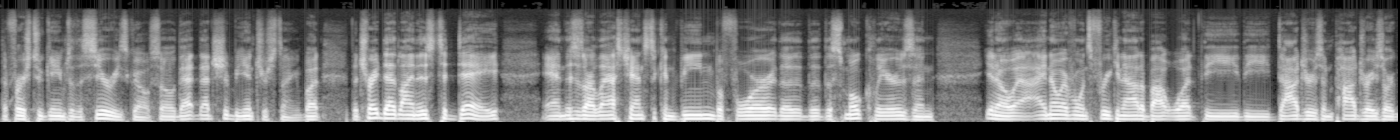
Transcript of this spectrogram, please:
the first two games of the series go. So that that should be interesting. But the trade deadline is today, and this is our last chance to convene before the the, the smoke clears and you know, I know everyone's freaking out about what the the Dodgers and Padres are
